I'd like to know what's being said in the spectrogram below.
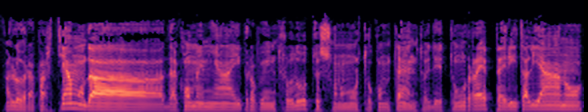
Allora, partiamo da, da, come mi hai proprio introdotto e sono molto contento. Hai detto un rapper italiano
